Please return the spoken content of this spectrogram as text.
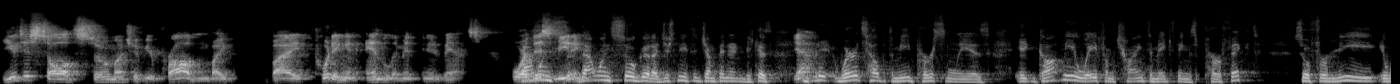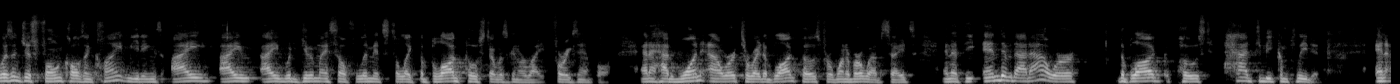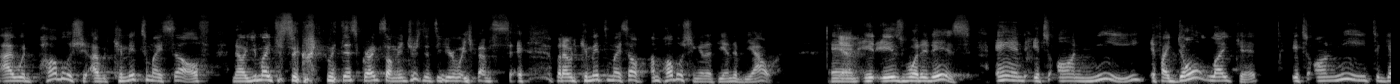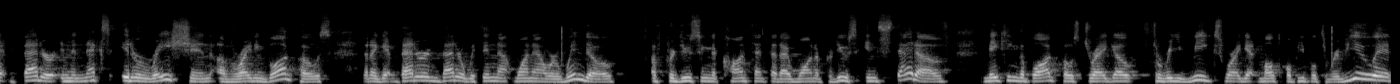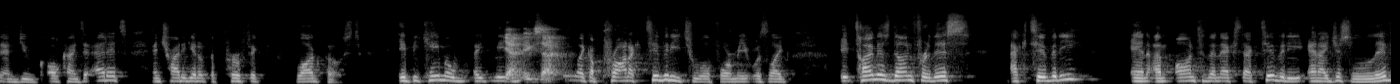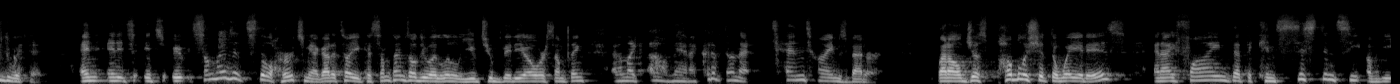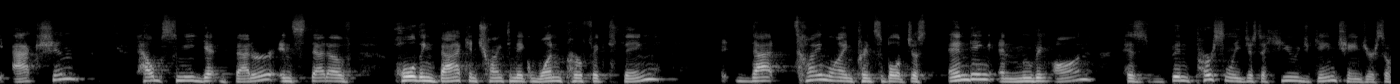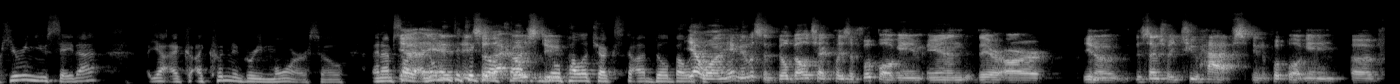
You just solved so much of your problem by by putting an end limit in advance. Or that this meeting. That one's so good. I just need to jump in because yeah. where it's helped me personally is it got me away from trying to make things perfect. So for me, it wasn't just phone calls and client meetings. I I I would give myself limits to like the blog post I was going to write, for example and I had one hour to write a blog post for one of our websites. And at the end of that hour, the blog post had to be completed. And I would publish it. I would commit to myself. Now, you might disagree with this, Greg, so I'm interested to hear what you have to say. But I would commit to myself, I'm publishing it at the end of the hour. And yeah. it is what it is. And it's on me. If I don't like it, it's on me to get better in the next iteration of writing blog posts that I get better and better within that one hour window of producing the content that I want to produce instead of making the blog post drag out three weeks where I get multiple people to review it and do all kinds of edits and try to get out the perfect blog post. It became a it, yeah exactly like a productivity tool for me. It was like, it time is done for this activity, and I'm on to the next activity, and I just lived with it and and it's it's it, sometimes it still hurts me i got to tell you because sometimes i'll do a little youtube video or something and i'm like oh man i could have done that 10 times better. But i'll just publish it the way it is and i find that the consistency of the action helps me get better instead of holding back and trying to make one perfect thing. That timeline principle of just ending and moving on has been personally just a huge game changer. So hearing you say that yeah, I, I couldn't agree more. So, and I'm sorry, yeah, I don't and, mean to take so you off track to Bill Belichick's uh, Bill Belichick. Yeah, well, hey, I mean, listen, Bill Belichick plays a football game, and there are you know essentially two halves in a football game of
